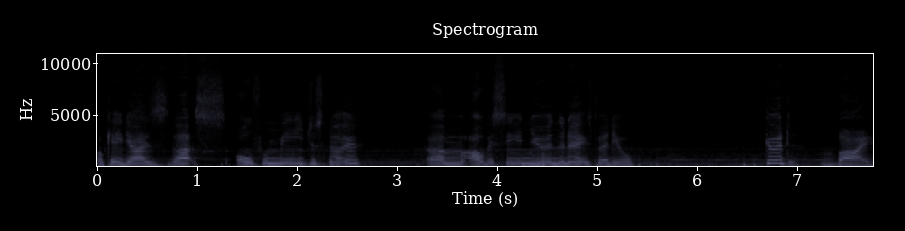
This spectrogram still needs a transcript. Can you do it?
Okay guys, that's all from me just now. Um, I'll be seeing you in the next video. Goodbye.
